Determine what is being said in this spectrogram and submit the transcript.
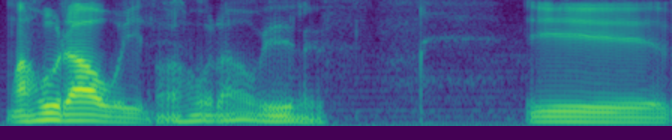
Uma rural Willis. A Rural Willis. E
